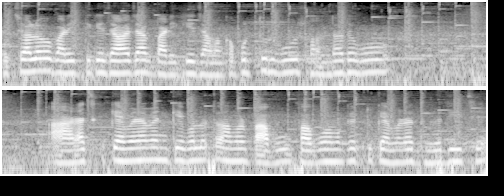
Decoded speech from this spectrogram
তো চলো বাড়ির দিকে যাওয়া যাক, বাড়ি গিয়ে জামা কাপড় তুলবো, সন্ধ্যা দেবো। আর আজকে ক্যামেরাম্যান কে বলো তো? আমার বাবু। বাবু আমাকে একটু ক্যামেরা ধরে দিয়েছে।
